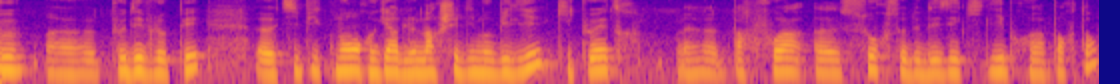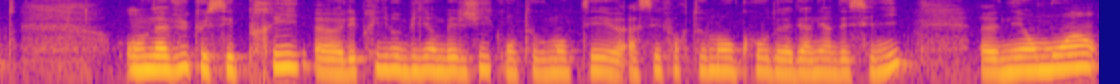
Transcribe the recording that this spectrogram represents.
euh, peu développés. Euh, typiquement, on regarde le marché de l'immobilier, qui peut être parfois source de déséquilibres importantes. On a vu que les prix d'immobilier en Belgique ont augmenté assez fortement au cours de la dernière décennie. néanmoins,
